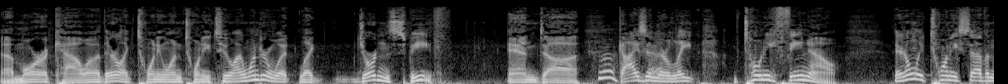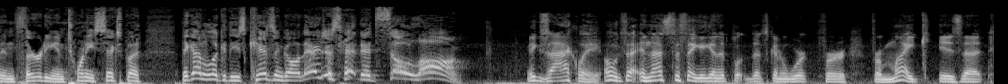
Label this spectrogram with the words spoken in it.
uh, Morikawa, they're like 21, 22. I wonder what, like, Jordan Spieth and uh, guys in their late, Tony Finau. They're only 27 and 30 and 26, but they got to look at these kids and go, they're just hitting it so long. Exactly. Oh, exactly. And that's the thing again that, that's going to work for for Mike is that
